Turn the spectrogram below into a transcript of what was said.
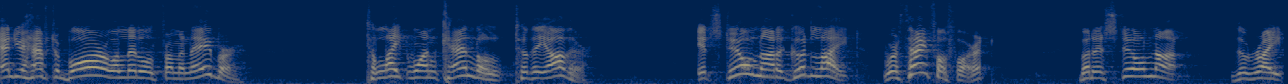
And you have to borrow a little from a neighbor to light one candle to the other. It's still not a good light. We're thankful for it, but it's still not the right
